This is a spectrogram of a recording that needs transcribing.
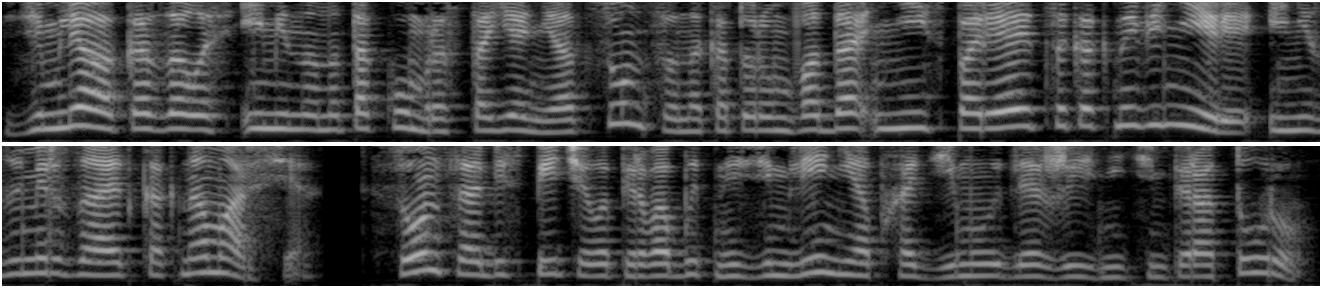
Земля оказалась именно на таком расстоянии от Солнца, на котором вода не испаряется, как на Венере, и не замерзает, как на Марсе. Солнце обеспечило первобытной Земле необходимую для жизни температуру.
